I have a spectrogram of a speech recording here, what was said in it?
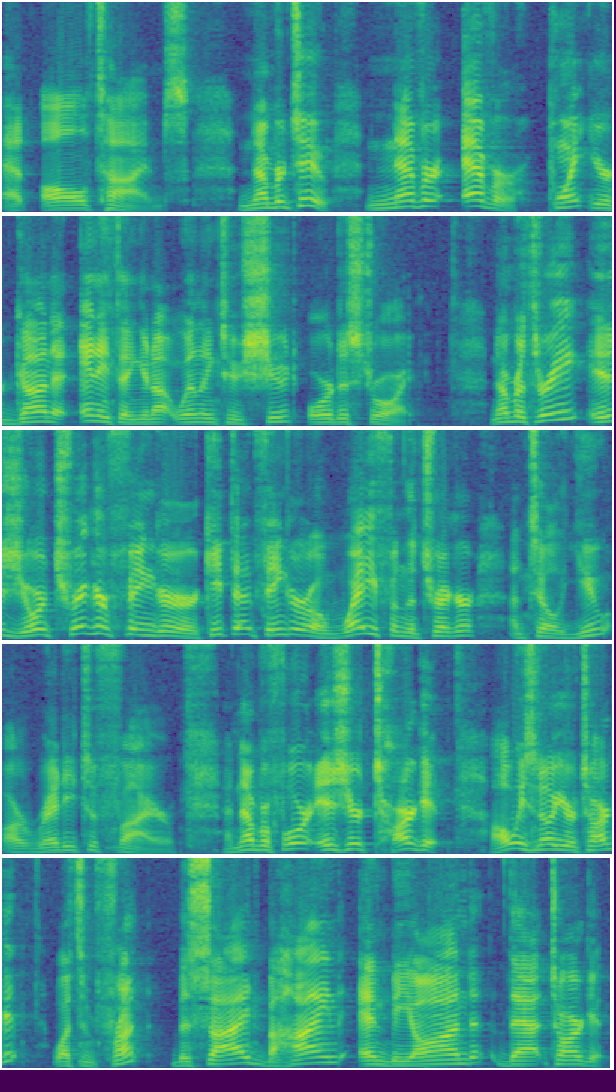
at all times. Number two, never ever point your gun at anything you're not willing to shoot or destroy. Number three is your trigger finger. Keep that finger away from the trigger until you are ready to fire. And number four is your target. Always know your target, what's in front, beside, behind, and beyond that target.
